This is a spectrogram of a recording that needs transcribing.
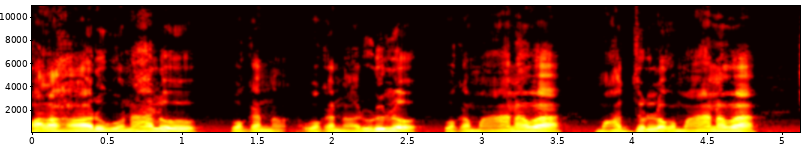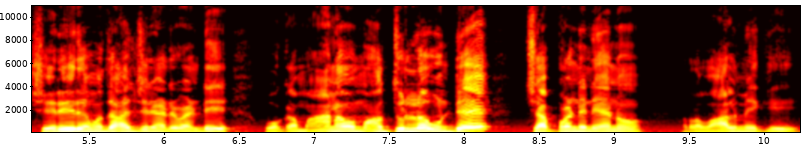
పదహారు గుణాలు ఒక న- ఒక నరుడిలో ఒక మానవ మాతృలో ఒక మానవ శరీరము దాల్చినటువంటి ఒక మానవ మాతృల్లో ఉంటే చెప్పండి నేను వాల్మీకి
